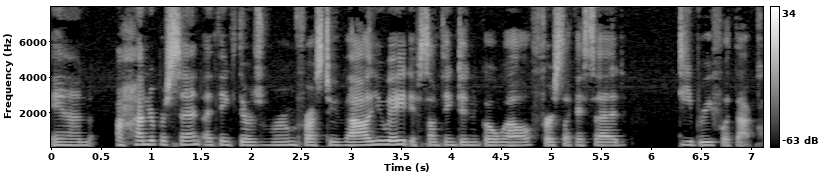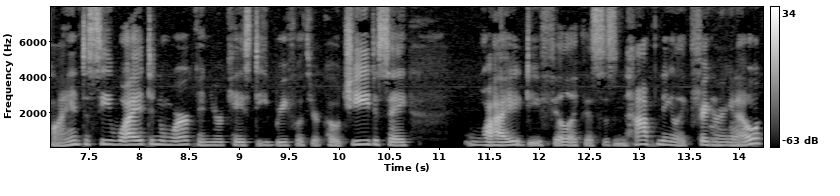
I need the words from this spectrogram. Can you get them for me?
and 100%, I think there's room for us to evaluate if something didn't go well. First, like I said, debrief with that client to see why it didn't work. In your case, debrief with your coachee to say, why do you feel like this isn't happening? Like figuring mm-hmm. it out.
